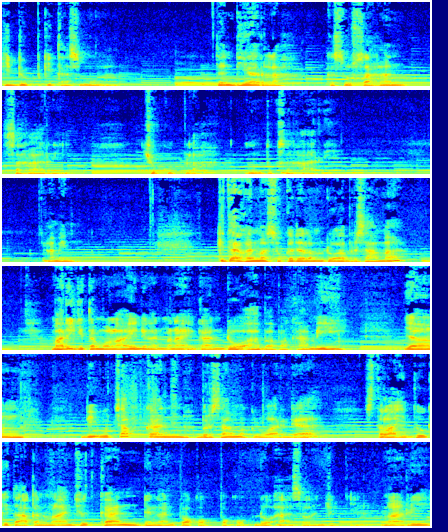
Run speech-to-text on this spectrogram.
hidup kita semua. Dan biarlah kesusahan sehari cukuplah untuk sehari. Amin. Kita akan masuk ke dalam doa bersama. Mari kita mulai dengan menaikkan doa Bapa kami yang diucapkan bersama keluarga. Setelah itu kita akan melanjutkan dengan pokok-pokok doa selanjutnya. Mari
